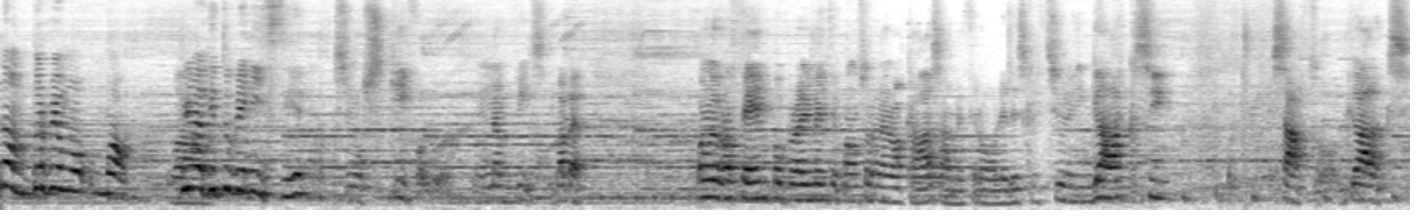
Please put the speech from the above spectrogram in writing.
no, proprio mo, mo. Wow. Prima che tu venissi. Sei uno schifo allora, non mi avvisi, vabbè. Quando avrò tempo, probabilmente quando tornerò a casa, metterò le descrizioni di Galaxy. Esatto, Galaxy.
